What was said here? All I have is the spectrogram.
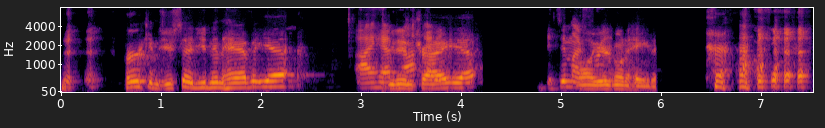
Perkins, you said you didn't have it yet. I have You didn't not try it yet. It's in my oh, fridge. you're going to hate it.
